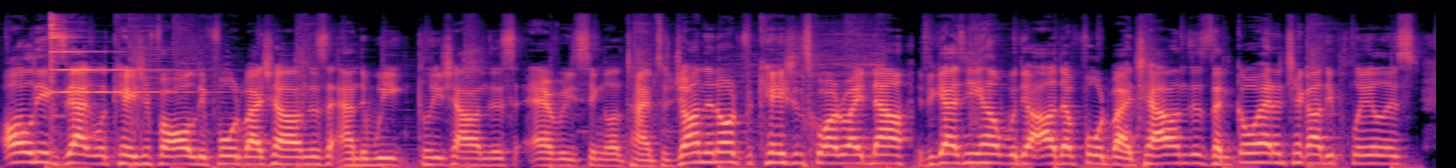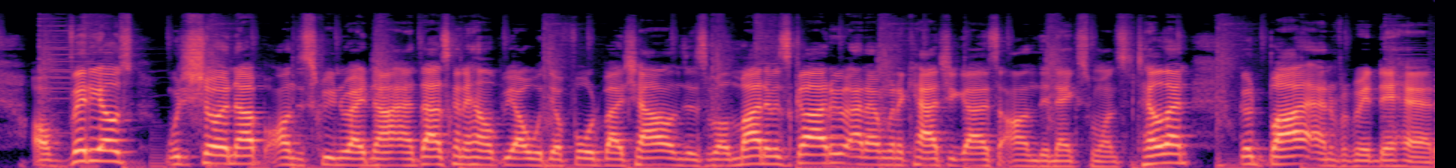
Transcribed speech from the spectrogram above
all the exact location for all the Fortbyte challenges and the weekly challenges every single time. So join the notification squad right now. If you guys need help with your other Fortbyte challenges then go ahead and check out the playlist of videos which is showing up on the screen right now and that's gonna help you out with your Fortbyte challenge as well. My name is Gattu and I'm gonna catch you guys on the next one. So till then goodbye and have a great day ahead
